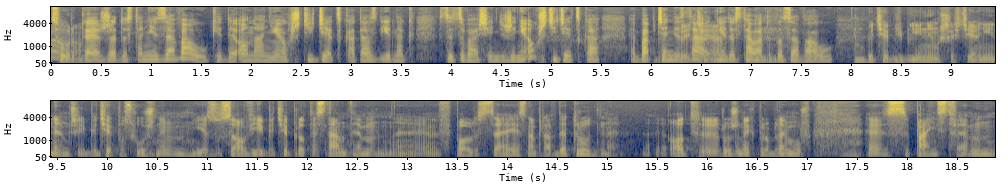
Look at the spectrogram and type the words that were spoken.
córkę, że dostanie zawału, kiedy ona nie ochrzci dziecka. Ta jednak zdecydowała się, że nie ochrzci dziecka. Babcia nie, Bycie- nie dostała tego zawału. Bycie biblijnym chrześcijaninem, czyli bycie posłusznym Jezusowi, bycie protestantem e, w Polsce jest naprawdę trudne. Od różnych problemów e, z państwem,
